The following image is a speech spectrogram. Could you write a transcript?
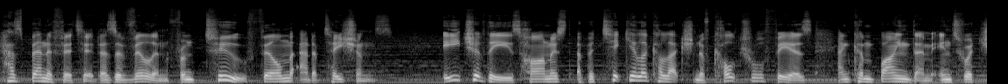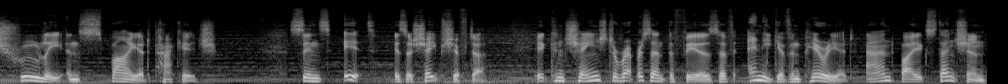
has benefited as a villain from two film adaptations. Each of these harnessed a particular collection of cultural fears and combined them into a truly inspired package. Since it is a shapeshifter, it can change to represent the fears of any given period, and by extension,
